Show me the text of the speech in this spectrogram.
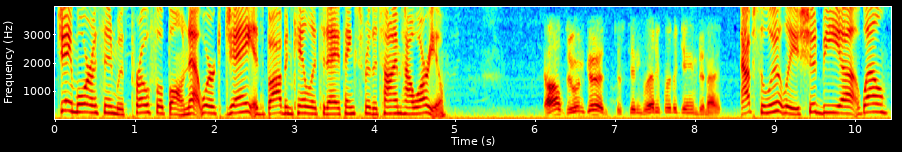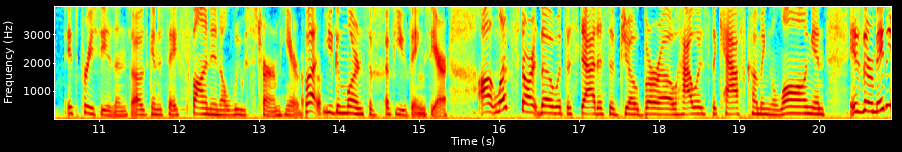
Jay Morrison with Pro Football Network. Jay, it's Bob and Kayla today. Thanks for the time. How are you? Oh, doing good. Just getting ready for the game tonight. Absolutely. Should be, uh, well, it's preseason, so I was going to say fun in a loose term here, but you can learn some, a few things here. Uh, let's start, though, with the status of Joe Burrow. How is the calf coming along? And is there maybe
